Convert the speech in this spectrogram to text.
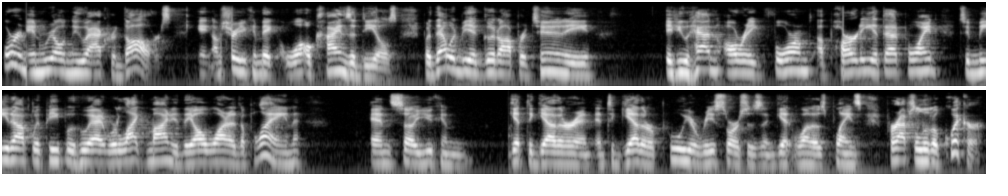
or in, real new Akron dollars. I'm sure you can make all kinds of deals, but that would be a good opportunity if you hadn't already formed a party at that point to meet up with people who had, were like-minded. They all wanted a plane, and so you can get together and, and together pool your resources and get one of those planes perhaps a little quicker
